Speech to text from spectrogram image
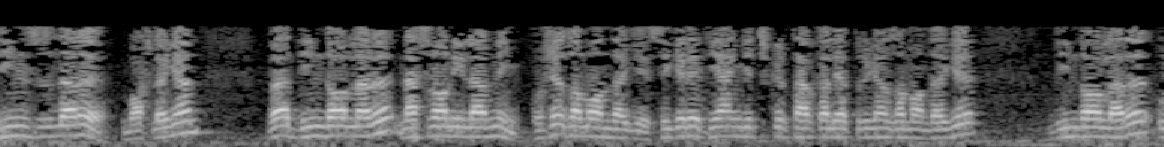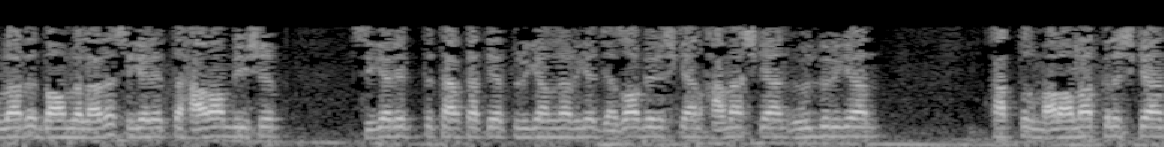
dinsizlari boshlagan va dindorlari nasroniylarning o'sha zamondagi sigaret yangi chiqib tarqalayotib turgan zamondagi dindorlari ularni domlalari sigaretni harom deyishib sigaretni tarqatyapti turganlarga jazo berishgan qamashgan o'ldirgan qattiq malomat qilishgan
